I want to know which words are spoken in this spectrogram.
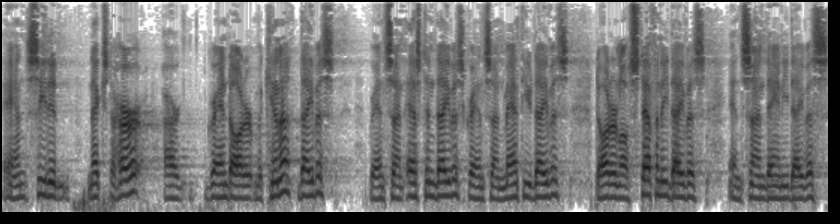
And seated next to her, our granddaughter, McKenna Davis, grandson, Eston Davis, grandson, Matthew Davis, daughter-in-law, Stephanie Davis, and son, Danny Davis.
